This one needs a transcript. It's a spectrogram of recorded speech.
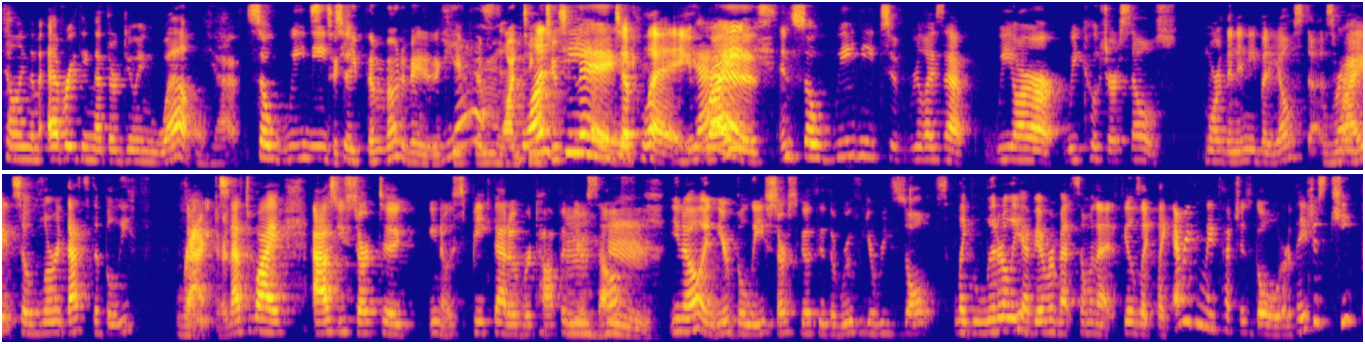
telling them everything that they're doing well. yes. So we need to, to, keep them motivated, to keep Yes, them wanting, wanting to play. to play, yes. right? And so we need to realize that we are we coach ourselves more than anybody else does, right? Right. So learn that's the belief Right. factor. That's why as you start to, you know, speak that over top of yourself, Mhm. you know, and your belief starts to go through the roof, your results. Like literally, have you ever met someone that feels like like everything they touch is gold or they just keep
